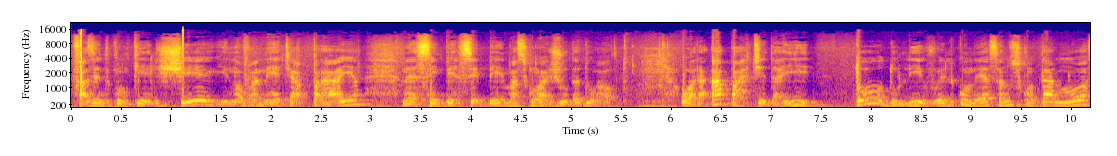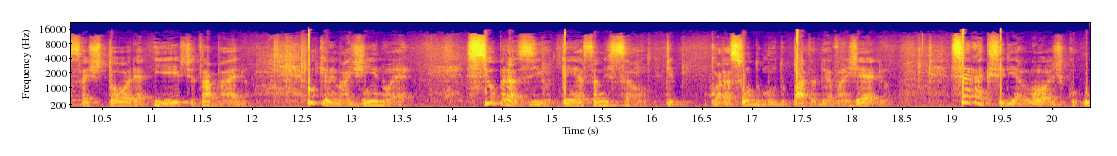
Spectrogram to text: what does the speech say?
fazendo com que ele chegue novamente à praia, né, sem perceber, mas com a ajuda do alto. Ora, a partir daí, todo o livro ele começa a nos contar nossa história e este trabalho. O que eu imagino é, se o Brasil tem essa missão de coração do mundo, pátria do Evangelho, será que seria lógico o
